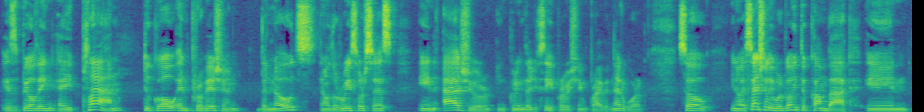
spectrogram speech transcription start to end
is building a plan to go and provision the nodes and all the resources in Azure, including that you see provisioning private network. So you know, essentially we're going to come back in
